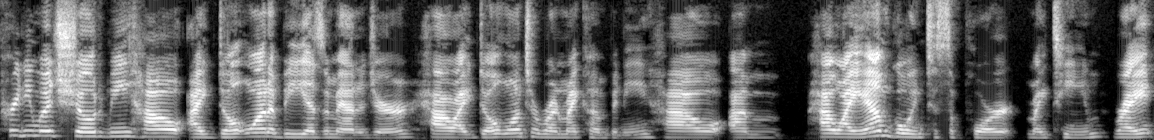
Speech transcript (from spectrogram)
pretty much showed me how I don't want to be as a manager, how I don't want to run my company, how I'm how I am going to support my team, right?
